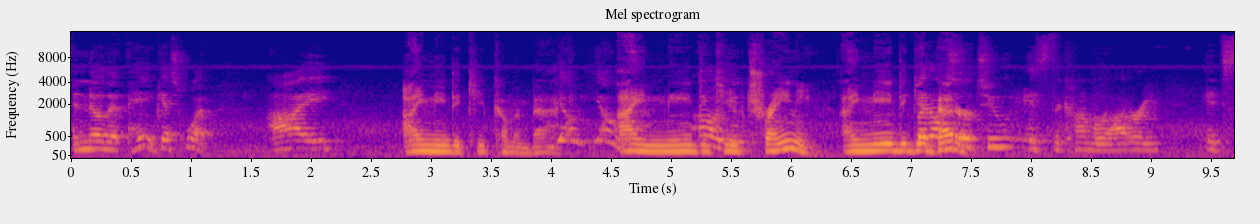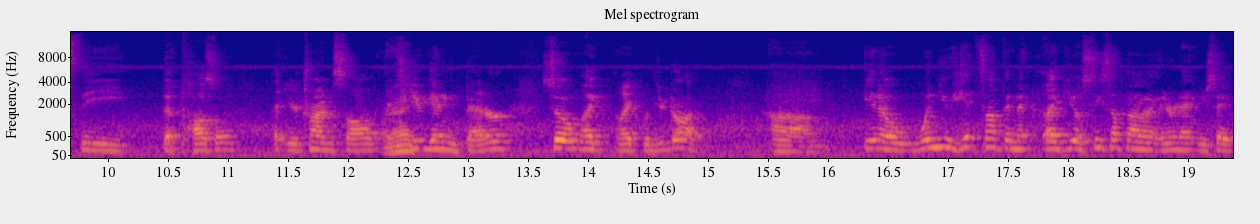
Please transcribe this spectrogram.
and know that hey, guess what? I I need to keep coming back. Yo, yo. I need to Oh, keep you- training. I need to get but better. also too, it's the camaraderie, it's the the puzzle that you're trying to solve. It's Right. you getting better. So like like with your daughter, um, you know, when you hit something that like you'll see something on the internet and you say,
